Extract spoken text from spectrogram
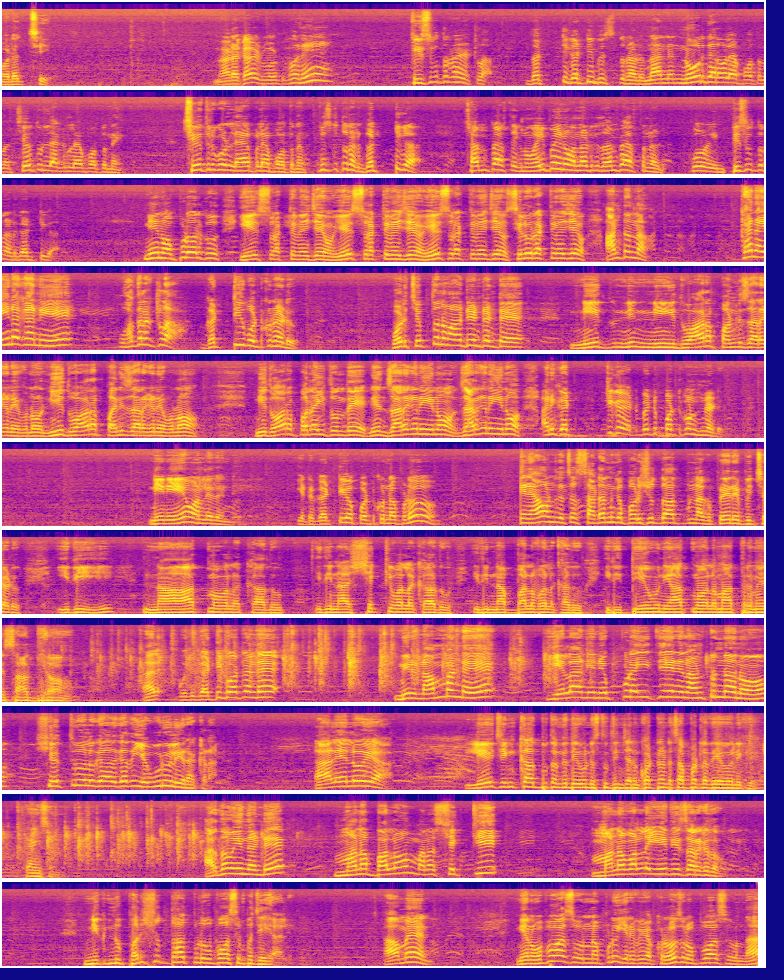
వాడొచ్చి మెడకాడు పట్టుకొని పిసుకుతున్నాడు ఇట్లా. గట్టి గట్టి పిసుకుతున్నాడు. నా నోరు తెరవలేకపోతున్నాడు చేతులు లేకలేకపోతున్నాయి. చేతులు కూడా లేపలేకపోతున్నాయి. పిసుకుతున్నాడు గట్టిగా. చంపేస్తా నువ్వు అయిపోయినావు అన్నట్టుగా చంపేస్తున్నాడు. పిసుకుతున్నాడు గట్టిగా. నేను అప్పటి వరకు ఏసు రక్తమే జయం ఏసు రక్తమే జయం ఏసు రక్తమే జయం సిలువు రక్తమే జయం అంటున్నా. కానీ అయినా కానీ వదలట్లా. గట్టి పట్టుకున్నాడు. వాడు చెప్తున్న మాట ఏంటంటే నీ నీ నీ ద్వారా పనులు జరగనివ్వను. నీ ద్వారా పని జరగనివ్వను. నీ ద్వారా పని అవుతుంది. నేను జరగనీయను జరగనీయను అని గట్టిగా ఇటు పెట్టి పట్టుకుంటున్నాడు. నేనేం అనలేదండి. ఇటు గట్టిగా పట్టుకున్నప్పుడు నేనేమన్నా తెలుసా? సడన్గా పరిశుద్ధాత్మ నాకు ప్రేరేపించాడు. ఇది నా ఆత్మ వల్ల కాదు. ఇది నా శక్తి వల్ల కాదు. ఇది నా బల వల్ల కాదు. ఇది దేవుని ఆత్మ వల్ల మాత్రమే సాధ్యం. అదే కొద్ది గట్టి కొట్టండి. మీరు నమ్మండి. ఇలా నేను ఎప్పుడైతే నేను అంటున్నానో శత్రువులు కాదు కదా ఎవరూ లేరు అక్కడ. అలేలోయ లేచి ఇంకా అద్భుతంగా దేవుని స్థుతించాను. కొట్టండి చప్పట్ల దేవునికి. థ్యాంక్స్ అండి అర్థమైందంటే మన బలం మన శక్తి మన వల్ల ఏది జరగదు. నీకు నువ్వు పరిశుద్ధాత్ముడు ఉపవాసింపజేయాలి ఆమెన్. నేను ఉపవాసం ఉన్నప్పుడు ఇరవై ఒక్క రోజులు ఉపవాసం ఉన్నా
